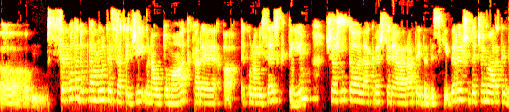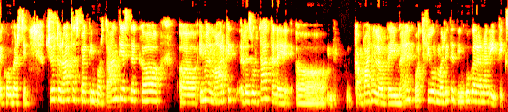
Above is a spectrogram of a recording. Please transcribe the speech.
uh, se pot adopta multe strategii în automat care economisesc timp uh-huh. și ajută la creșterea ratei de deschidere și de ce nu a ratei de conversie. Și uite, un alt aspect important este că uh, email market, rezultatele uh, campaniilor de e-mail pot fi urmărite din Google Analytics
